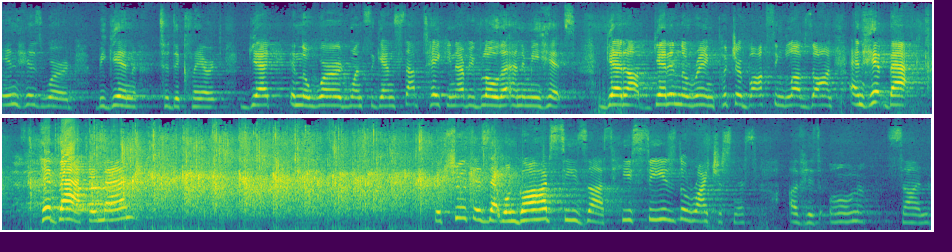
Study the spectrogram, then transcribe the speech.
in His Word. Begin to declare it. Get in the Word once again. Stop taking every blow the enemy hits. Get up, get in the ring, put your boxing gloves on, and hit back. Hit back. Amen. The truth is that when God sees us, He sees the righteousness of His own Son.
